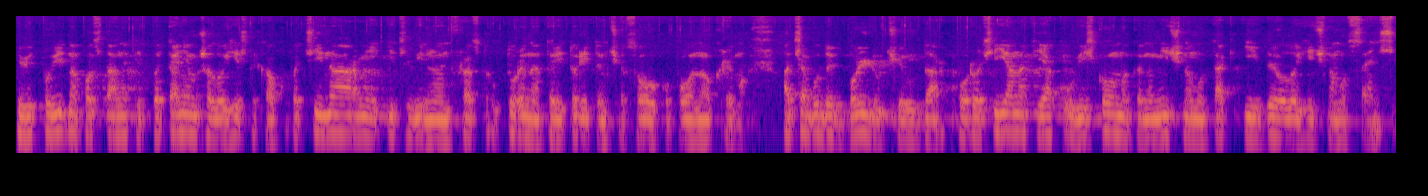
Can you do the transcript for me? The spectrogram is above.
І відповідно постане під питанням вже логістика окупаційної армії і цивільної інфраструктури на території тимчасово окупованого Криму. А це буде болючий удар по росіянах як у військовому, економічному, так і ідеологічному сенсі.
